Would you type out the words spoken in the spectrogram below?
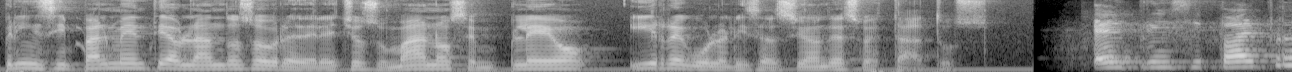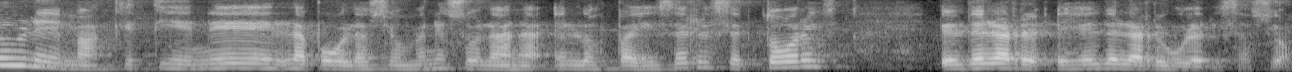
principalmente hablando sobre derechos humanos, empleo y regularización de su estatus? El principal problema que tiene la población venezolana en los países receptores es, el de la regularización,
